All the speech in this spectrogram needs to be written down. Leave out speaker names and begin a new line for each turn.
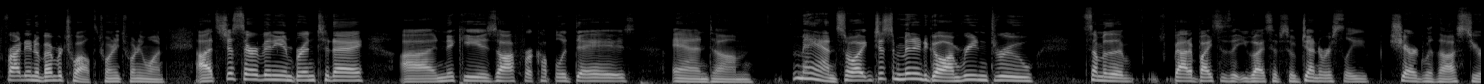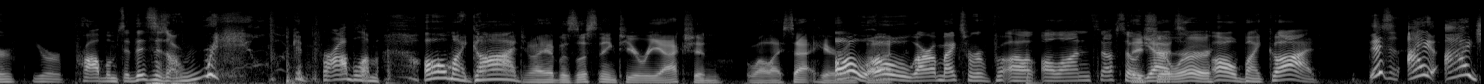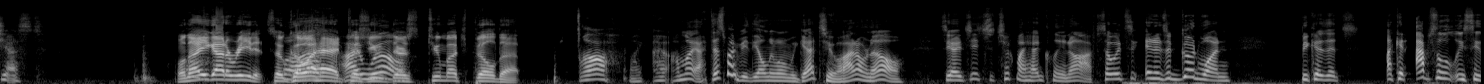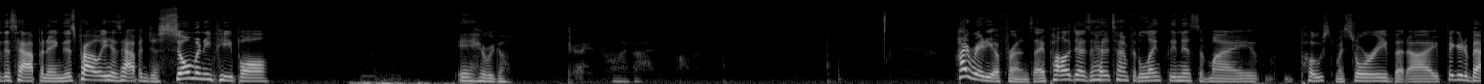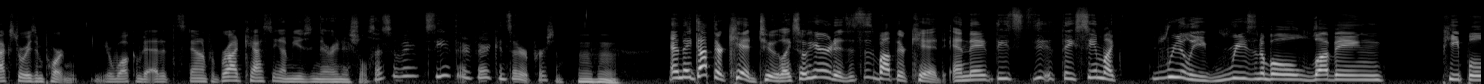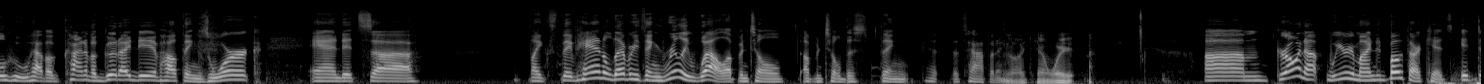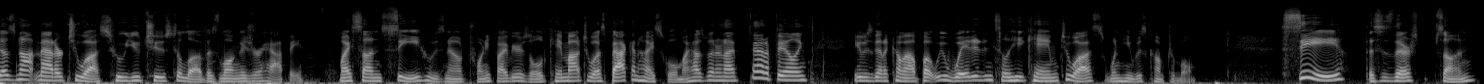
Friday, November 12th, 2021. Uh, it's just Sarah, Vinny, and Bryn today. Uh, Nikki is off for a couple of days. And um, man, so I, just a minute ago, I'm reading through some of the bad advices that you guys have so generously shared with us, your your problems. This is a real fucking problem. Oh my God.
I was listening to your reaction while I sat here.
Oh,
thought,
oh, our mics were uh, all on and stuff. So
They
yeah,
sure were.
Oh my god, this is I I just
Well, now you got to read it. So
Well,
go
I-
ahead because you
will.
there's too much buildup.
oh my I, I'm like this might be the only one we get to. I don't know. See, I just took my head clean off. So it's and it's a good one because it's I can absolutely see this happening. This probably has happened to so many people. Eh, here we go.
Okay.
Oh my God. All right. Hi, radio friends. I apologize ahead of time for the lengthiness of my post, my story, but I figured a backstory is important. You're welcome to edit this down for broadcasting. I'm using their initials. That's a very, see, they're a very considerate person. Mm-hmm. And they got their kid too. Like, so here it is. This is about their kid, and they these they seem like really reasonable, loving people who have a kind of a good idea of how things work, and it's uh like they've handled everything really well up until up until this thing that's happening.
No, I can't wait.
Um, growing up, we reminded both our kids it does not matter to us who you choose to love as long as you're happy. My son C, who's now 25 years old, came out to us back in high school. My husband and I had a feeling he was going to come out, but we waited until he came to us when he was comfortable. C, this is their son,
